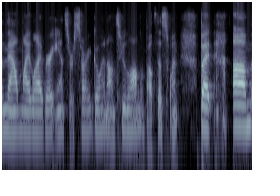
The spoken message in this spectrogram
now my library answer. Sorry, going on too long about this one. But um,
